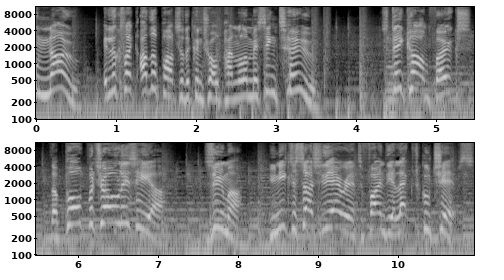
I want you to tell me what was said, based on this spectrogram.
Oh no! It looks like other parts of the control panel are missing too. Stay calm, folks. The Paw Patrol is here. Zuma, you need to search the area to find the electrical chips.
